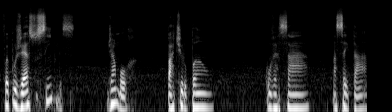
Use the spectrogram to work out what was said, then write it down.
Foi por gestos simples de amor. Partir o pão, conversar, aceitar.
